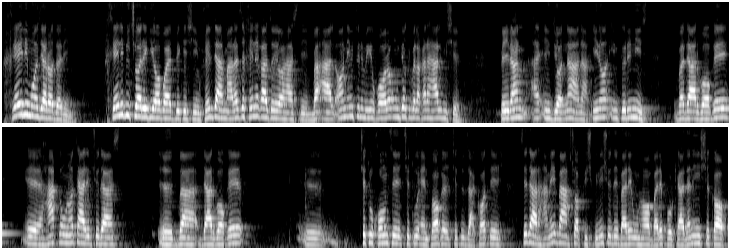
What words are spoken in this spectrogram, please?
خیلی ماجرا داریم. خیلی بیچارگی ها باید بکشیم. خیلی در معرض خیلی قضایی ها هستیم و الان نمی‌تونیم بگیم خب حالا اونجا که بالاخره حل میشه. فعلا اینجا نه نه. اینا اینطوری نیست. و در واقع حق اونا تعریف شده است. و در واقع چه تو خمسه چه تو انفاق چه تو زکاتش چه در همه بخش ها پیش بینی شده برای اونها برای پر کردن این شکاف.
